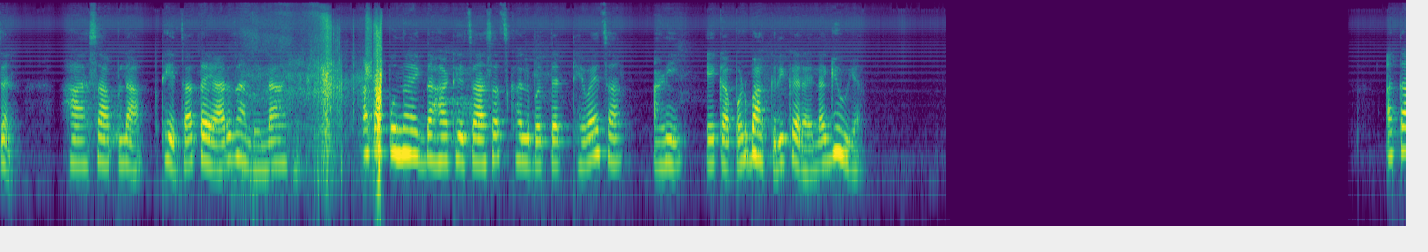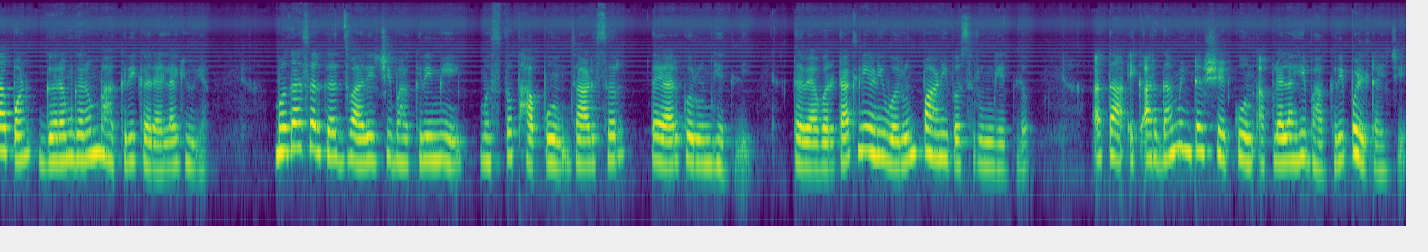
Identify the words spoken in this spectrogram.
चला हा असा आपला ठेचा तयार झालेला आहे. आता पुन्हा एकदा हा ठेचा असाच खलबत्त्यात ठेवायचा आणि एक आपण भाकरी करायला घेऊया. आता आपण गरम गरम भाकरी करायला घेऊया. मगासारखं ज्वारीची भाकरी मी मस्त थापून जाडसर तयार करून घेतली. तव्यावर टाकली आणि वरून पाणी पसरून घेतलं. आता एक अर्धा मिनटं शेकून आपल्याला ही भाकरी पलटायची.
